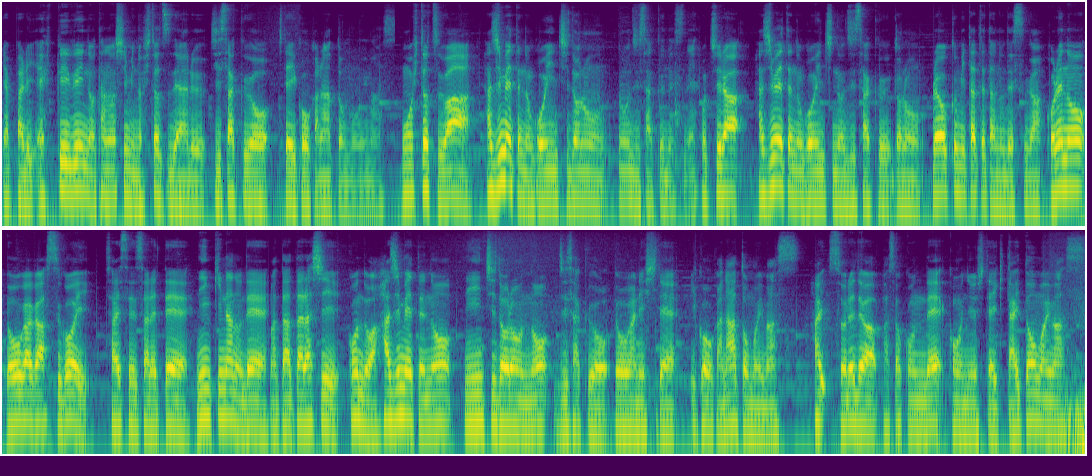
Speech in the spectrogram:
やっぱり FPV の楽しみの一つである自作をしていこうかなと思います。もう一つは初めての5インチドローンの自作ですね。こちら初めての5インチの自作ドローン。これを組み立てたのですがこれの動画がすごい再生されて人気なのでまた新しい今度は初めての2インチドローンの自作を動画にしていこうかなと思います。はいそれではパソコンで購入していきたいと思います。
